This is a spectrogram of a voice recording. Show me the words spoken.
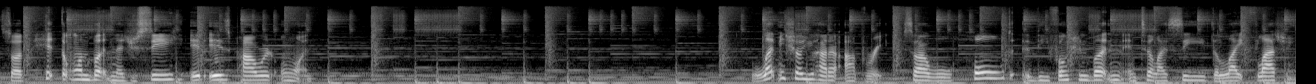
So I've hit the on button as you see, it is powered on. Let me show you how to operate. So I will hold the function button until I see the light flashing.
